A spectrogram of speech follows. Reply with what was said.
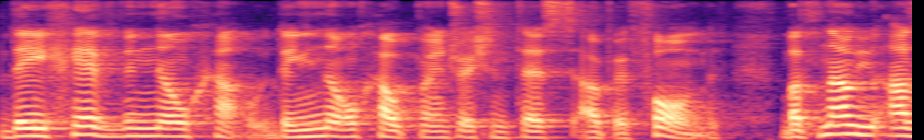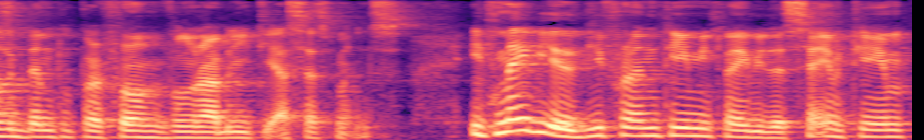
they have the know-how, they know how penetration tests are performed, but now you ask them to perform vulnerability assessments. It may be a different team, it may be the same team.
